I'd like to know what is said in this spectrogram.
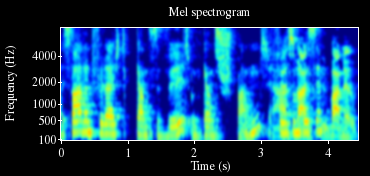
Es war dann vielleicht ganz wild und ganz spannend für es so ein war, bisschen. war eine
